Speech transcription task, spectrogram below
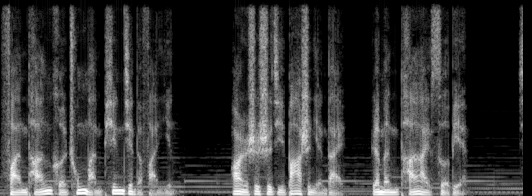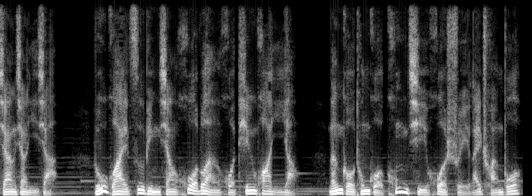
反弹和充满偏见的反应。二十世纪八十年代，人们谈爱色变。想象一下，如果艾滋病像霍乱或天花一样，能够通过空气或水来传播，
